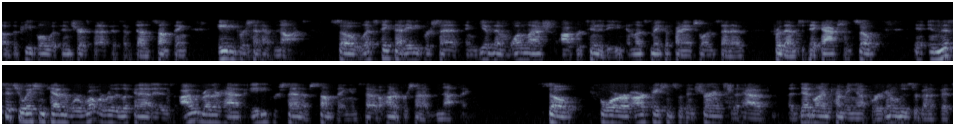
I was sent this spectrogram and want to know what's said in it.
of the people with insurance benefits have done something. 80% have not. So let's take that 80% and give them one last opportunity, and let's make a financial incentive for them to take action. So in this situation, Kevin, where what we're really looking at is I would rather have 80% of something instead of 100% of nothing. So for our patients with insurance that have a deadline coming up, we're going to lose their benefits,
